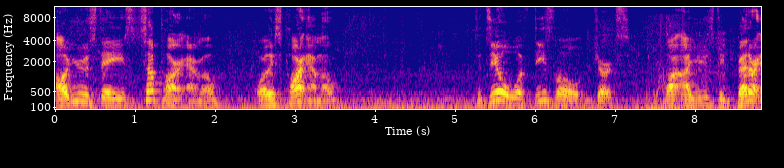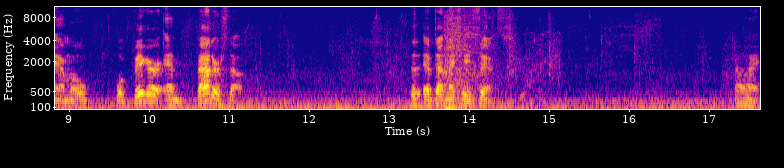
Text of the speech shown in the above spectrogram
I'll use the subpart ammo, or at least part ammo, to deal with these little jerks, while I use the better ammo for bigger and badder stuff. If that makes any sense. Alright.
